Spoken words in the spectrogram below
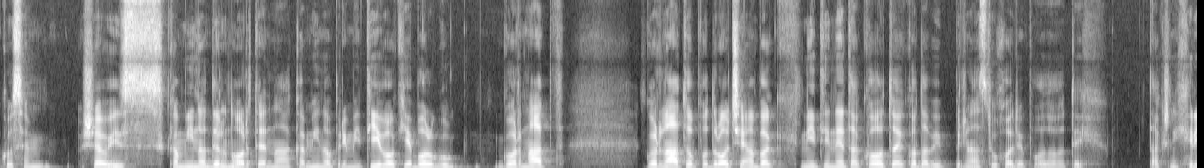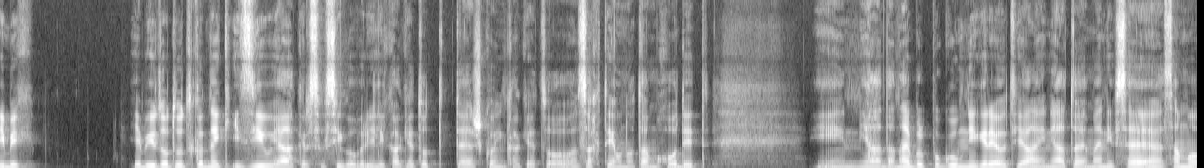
ko sem šel iz Camina del Norte na Camino Primitivo, ki je bolj gornat, gornato področje, ampak niti ne tako, to je, kot da bi pri nas tu hodil po teh takšnih hribih. Je bil to tudi kot neki izziv, ja, ker so vsi govorili, kako je to težko in kako je to zahtevno tam hoditi. In ja, da najbolj pogumni grejo tja in ja, to je meni vse samo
